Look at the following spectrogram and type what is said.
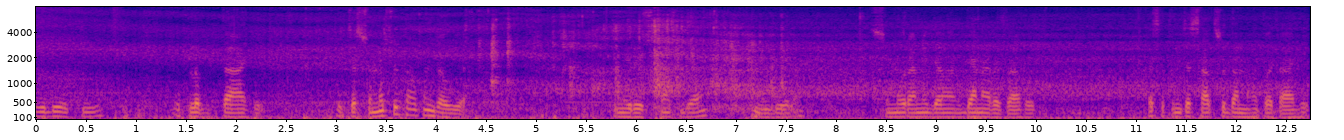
व्हिडिओची उपलब्धता आहे. त्याच्यासमोरसुद्धा आपण जाऊया. तुम्ही रिस्पॉन्स द्या. मीडियाला समोर आम्ही जा देणारच आहोत. तसं तुमचा साथसुद्धा महत्त्वाचा आहे.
